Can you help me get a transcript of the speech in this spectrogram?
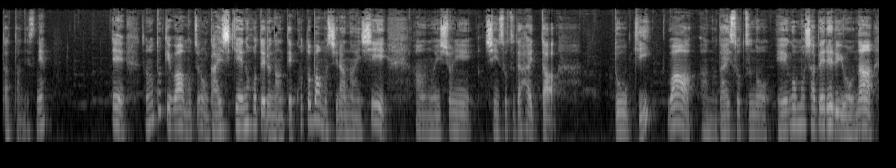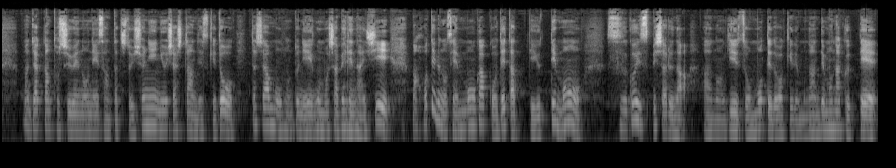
だったんですね。でその時はもちろん外資系のホテルなんて言葉も知らないしあの一緒に新卒で入った同期はあの大卒の英語も喋れるような、まあ、若干年上のお姉さんたちと一緒に入社したんですけど私はもう本当に英語も喋れないし、まあ、ホテルの専門学校出たって言ってもすごいスペシャルなあの技術を持ってたわけでも何でもなくって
